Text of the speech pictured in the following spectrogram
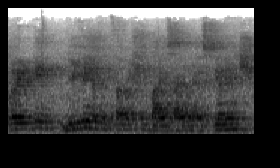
preventing leakage of information by cyber espionage,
